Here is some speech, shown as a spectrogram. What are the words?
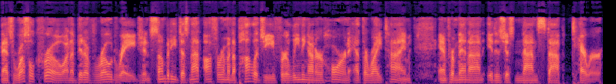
That's Russell Crowe on a bit of road rage, and somebody does not offer him an apology for leaning on her horn at the right time. And from then on, it is just nonstop terror.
